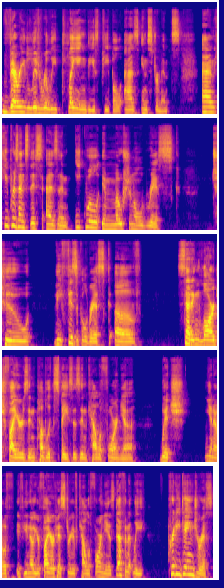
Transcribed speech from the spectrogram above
very literally playing these people as instruments. And he presents this as an equal emotional risk to the physical risk of setting large fires in public spaces in California, which, you know, if, if you know your fire history of California, is definitely pretty dangerous.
